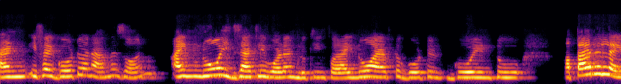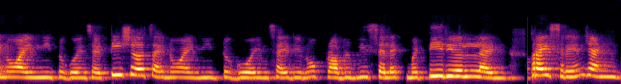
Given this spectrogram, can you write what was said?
and if i go to an amazon i know exactly what i'm looking for. I know i have to go to go into apparel i know i need to go inside t-shirts i know i need to go inside you know probably select material and price range and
